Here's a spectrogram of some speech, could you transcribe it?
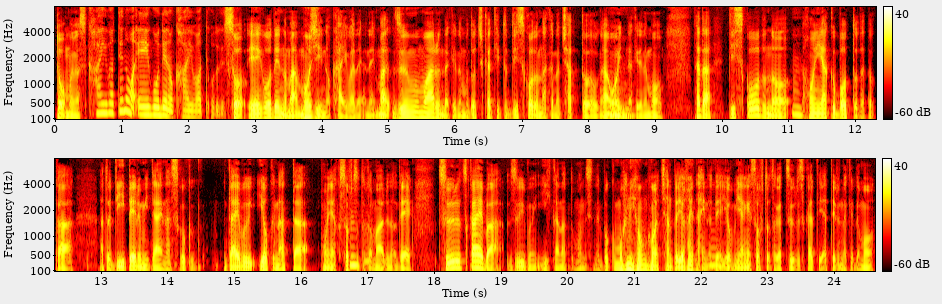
と思います。会話っていうのは英語での会話ってことですか？そう、英語での、まあ、文字の会話だよね。まあ、ズームもあるんだけども、どっちかっていうとディスコードの中のチャットが多いんだけれども、ただ、ディスコードの翻訳ボットだとか、あと DeepL みたいなすごくだいぶ良くなった翻訳ソフトとかもあるので、ツール使えば随分いいかなと思うんですね。僕も 日本語はちゃんと読めないので、読み上げソフトとかツール使ってやってるんだけども、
